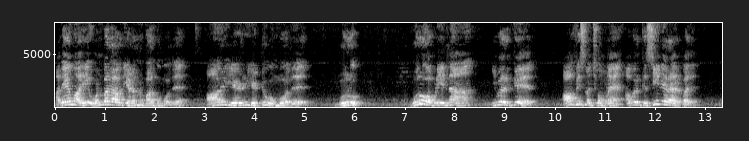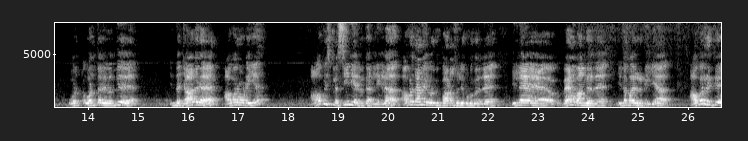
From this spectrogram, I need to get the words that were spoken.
அதே மாதிரி ஒன்பதாவது இடம்னு பார்க்கும்போது ஆறு ஏழு எட்டு ஒம்பது குரு. குரு அப்படின்னா இவருக்கு ஆஃபீஸ்னு வச்சுக்கோங்களேன் அவருக்கு சீனியராக இருப்பார். ஒருத்தர் வந்து இந்த ஜாதகர் அவருடைய ஆஃபீஸில் சீனியர் இருக்கார் இல்லைங்களா? அவர் தானே இவருக்கு பாடம் சொல்லி கொடுக்கறது இல்லை வேலை வாங்குறது இந்த மாதிரி இருக்கு இல்லையா? அவருக்கு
